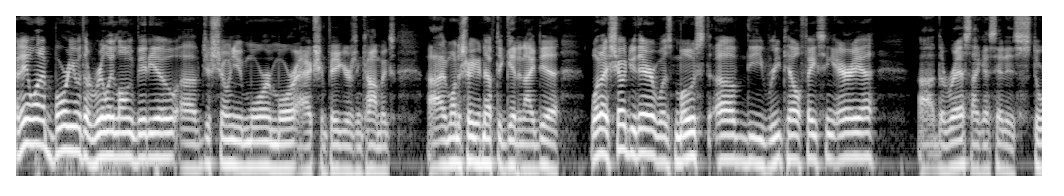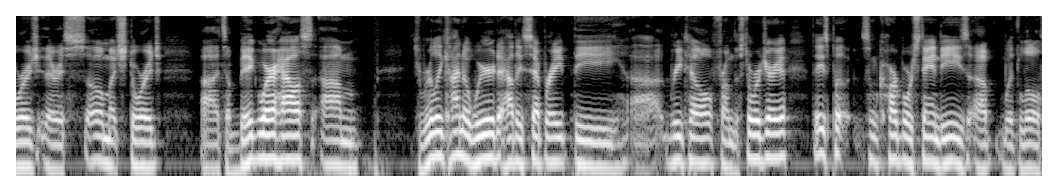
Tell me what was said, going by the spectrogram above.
I didn't want to bore you with a really long video of just showing you more and more action figures and comics. I want to show you enough to get an idea. What I showed you there was most of the retail facing area. Uh, the rest, like I said, is storage. There is so much storage. Uh, it's a big warehouse. Um, it's really kind of weird how they separate the uh, retail from the storage area. They just put some cardboard standees up with little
